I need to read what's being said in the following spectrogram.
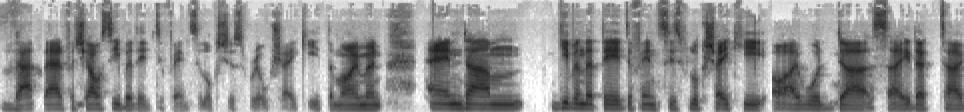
that bad for Chelsea, but their defence looks just real shaky at the moment. And um, given that their defences look shaky, I would uh, say that uh,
